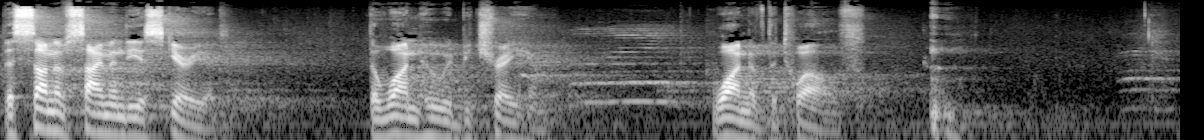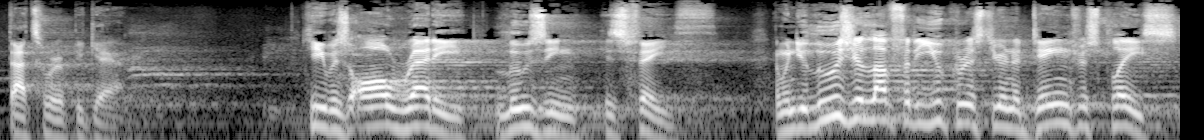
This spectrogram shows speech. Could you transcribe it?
the son of Simon the Iscariot, the one who would betray him, one of the twelve. That's where it began. He was already losing his faith. And when you lose your love for the Eucharist, you're in a dangerous place.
